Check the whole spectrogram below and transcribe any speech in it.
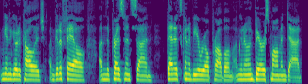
I'm going to go to college. I'm going to fail. I'm the president's son." Then it's going to be a real problem. I'm going to embarrass mom and dad,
